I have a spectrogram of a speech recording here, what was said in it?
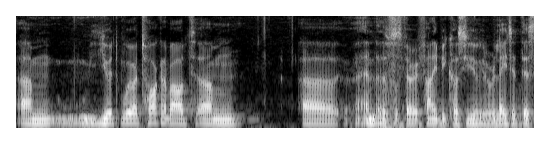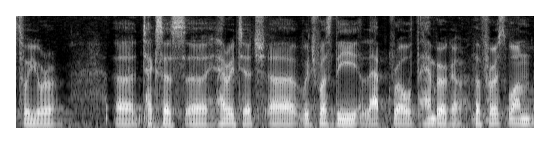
um, you we were talking about, um, uh, and this was very funny because you related this to your uh, Texas uh, heritage, uh, which was the lab growth hamburger, the first one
